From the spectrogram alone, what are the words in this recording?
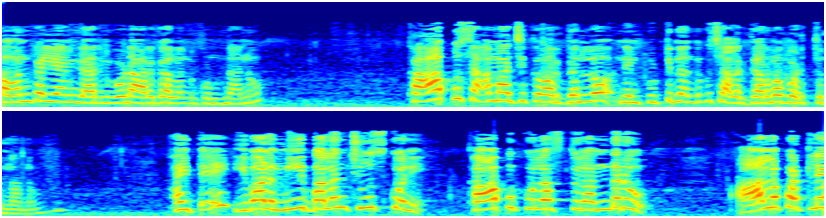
పవన్ కళ్యాణ్ గారిని కూడా అడగాలనుకుంటున్నాను. కాపు సామాజిక వర్గంలో నేను పుట్టినందుకు చాలా గర్వపడుతున్నాను. అయితే ఇవాళ మీ బలం చూసుకొని కాపు కులస్తులందరూ ఆళ్ళ పట్లే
